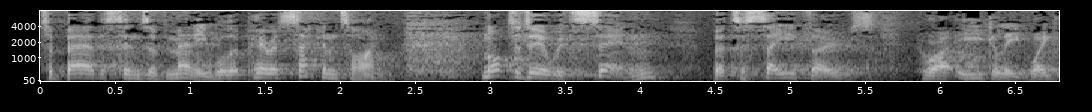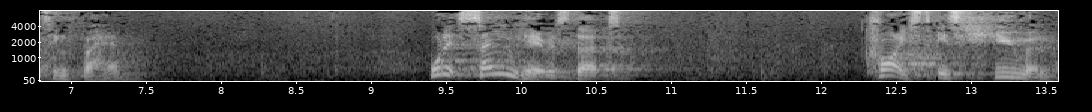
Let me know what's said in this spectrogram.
to bear the sins of many, will appear a second time, not to deal with sin, but to save those who are eagerly waiting for him. What it's saying here is that Christ is human.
